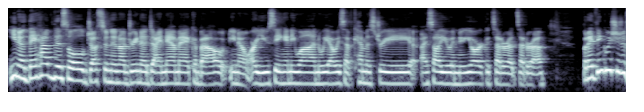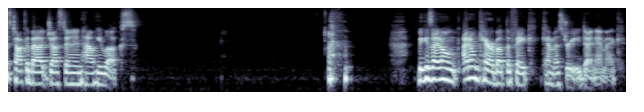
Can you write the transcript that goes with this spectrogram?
you know, they have this old Justin and Audrina dynamic about, you know, are you seeing anyone? We always have chemistry. I saw you in New York, et cetera, et cetera. But I think we should just talk about Justin and how he looks. because I don't I don't care about the fake chemistry dynamic.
